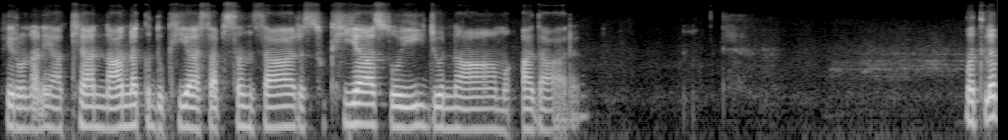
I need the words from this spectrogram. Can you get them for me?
ਫਿਰ ਉਹਨਾਂ ਨੇ ਆਖਿਆ, ਨਾਨਕ ਦੁਖੀਆ ਸਭ ਸੰਸਾਰ, ਸੁਖੀਆ ਸੋਈ ਜੋ ਨਾਮ ਆਧਾਰ। ਮਤਲਬ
